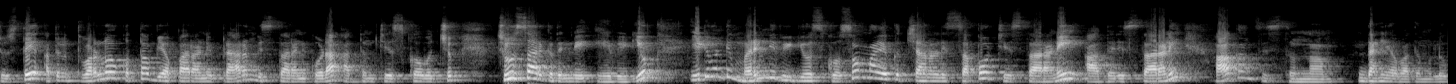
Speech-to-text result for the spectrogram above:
చూస్తే అతను త్వరలో కొత్త వ్యాపారాన్ని ప్రారంభిస్తారని కూడా అర్థం చేసుకోవచ్చు. చూసారు కదండి ఈ వీడియో? ఇటువంటి మరిన్ని వీడియోస్ కోసం మా యొక్క ఛానల్ని సపోర్ట్ చేస్తారని ఆదరిస్తారని ఆకాంక్షిస్తున్నాం. ధన్యవాదములు.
